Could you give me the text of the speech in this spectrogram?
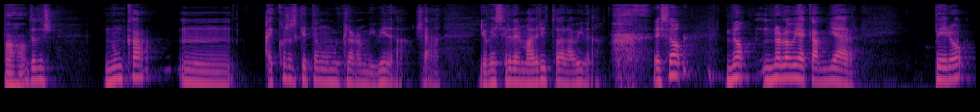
Ajá. Entonces, nunca... mm, hay cosas que tengo muy claro en mi vida. O sea, yo voy a ser del Madrid toda la vida. Eso no, no lo voy a cambiar. Pero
